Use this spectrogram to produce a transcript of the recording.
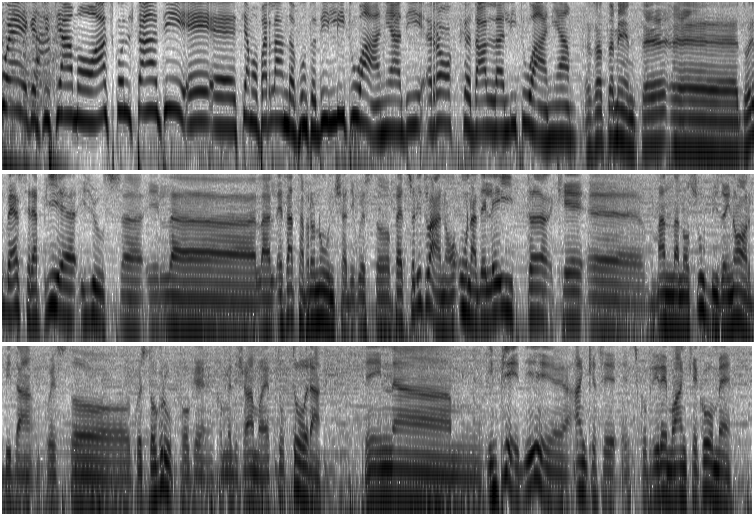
Migliaia che ci siamo ascoltati e eh, stiamo parlando appunto di Lituania, di rock dalla Lituania. Esattamente, eh, dovrebbe essere Apie Jus la, l'esatta pronuncia di questo pezzo lituano, una delle hit che eh, mandano subito in orbita questo, questo gruppo che come dicevamo è tuttora in, uh, in piedi, anche se scopriremo anche come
